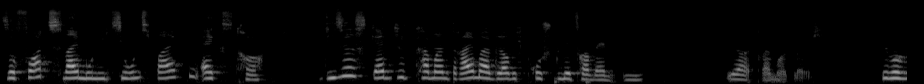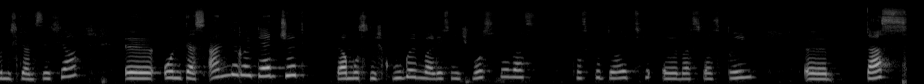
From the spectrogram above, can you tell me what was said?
sofort zwei Munitionsbalken extra. Dieses Gadget kann man dreimal, glaube ich, pro Spiel verwenden. Ja, dreimal, glaube ich. Bin mir nicht ganz sicher. Äh, und das andere Gadget, da musste ich googeln, weil ich nicht wusste, was das bedeutet, äh, was das bringt. Äh, das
